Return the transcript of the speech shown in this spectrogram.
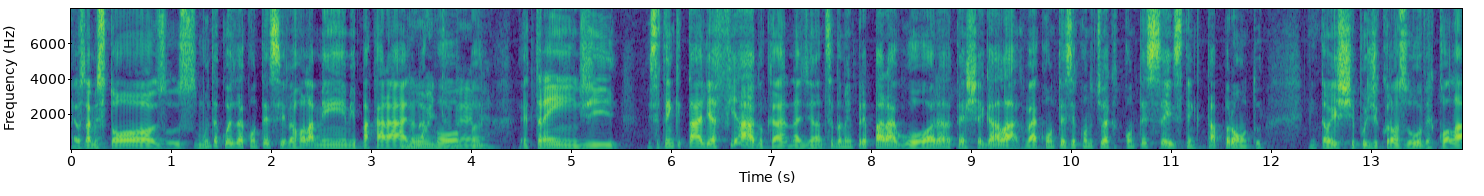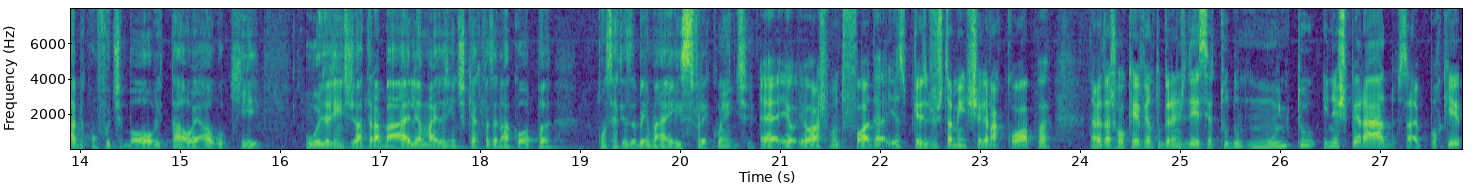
É, os amistosos, muita coisa vai acontecer. Vai rolar meme pra caralho Muito na Copa. meme. É trend. E você tem que estar ali afiado, cara. Não adianta você também preparar agora até chegar lá. Vai acontecer quando tiver que acontecer. Você tem que estar pronto. Então, esse tipo de crossover, collab com futebol e tal, é algo que hoje a gente já trabalha, mas a gente quer fazer na Copa com certeza bem mais frequente. É, eu, eu acho muito foda isso, porque justamente chega na Copa, na verdade, qualquer evento grande desse é tudo muito inesperado, sabe? Porque,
